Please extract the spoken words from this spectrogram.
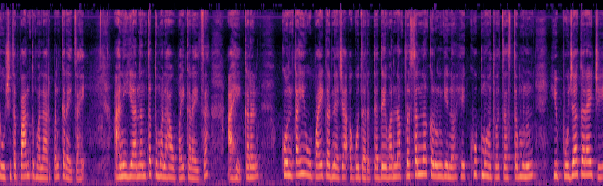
तुळशीचं पान तुम्हाला अर्पण करायचं आहे. आणि यानंतर तुम्हाला हा उपाय करायचा आहे. कारण कोणताही उपाय करण्याच्या अगोदर त्या देवांना प्रसन्न करून घेणं हे खूप महत्त्वाचं असतं म्हणून ही पूजा करायची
